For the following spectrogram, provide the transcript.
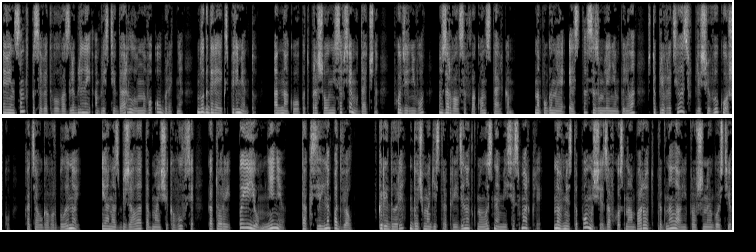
Винсент посоветовал возлюбленной обрести дар лунного оборотня, благодаря эксперименту. Однако опыт прошел не совсем удачно. В ходе него взорвался флакон с тальком. Напуганная Эста с изумлением поняла, что превратилась в плешивую кошку, хотя уговор был иной. И она сбежала от обманщика Вулфси, который, по ее мнению, так сильно подвел. Коридоре дочь магистра Криди наткнулась на миссис Маркли. Но вместо помощи завхоз, наоборот, прогнала непрошенную гостью,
